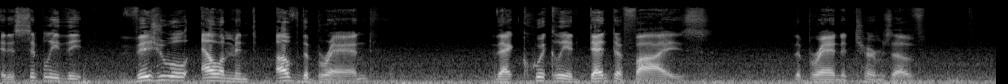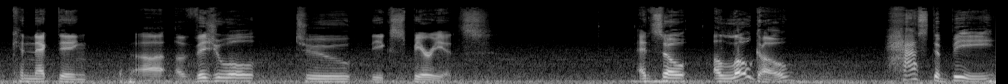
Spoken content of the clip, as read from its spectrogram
It is simply the visual element of the brand that quickly identifies the brand in terms of connecting uh, a visual to the experience. And so a logo has to be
